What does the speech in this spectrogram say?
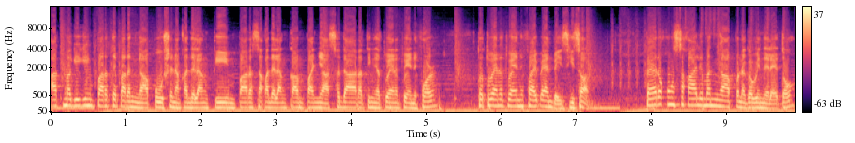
at magiging parte pa rin nga po siya ng kanilang team para sa kanilang kampanya sa darating na 2024 to 2025 NBA season. Pero kung sakali man nga po na gawin nila ito,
